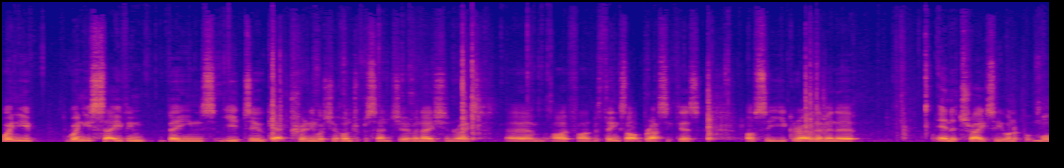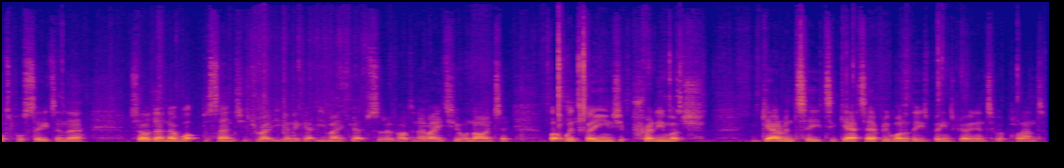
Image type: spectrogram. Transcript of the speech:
when you when you're saving beans, you do get pretty much 100% germination rate. Um, I find with things like brassicas, obviously you grow them in a in a tray, so you want to put multiple seeds in there. So I don't know what percentage rate you're going to get. You might get sort of I don't know 80 or 90, but with beans, you're pretty much guaranteed to get every one of these beans growing into a plant.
